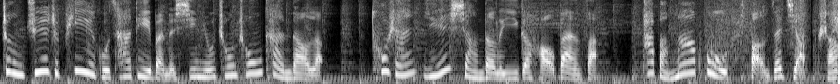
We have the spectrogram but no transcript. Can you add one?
正撅着屁股擦地板的犀牛冲冲看到了。突然也想到了一个好办法，他把抹布绑在脚上，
